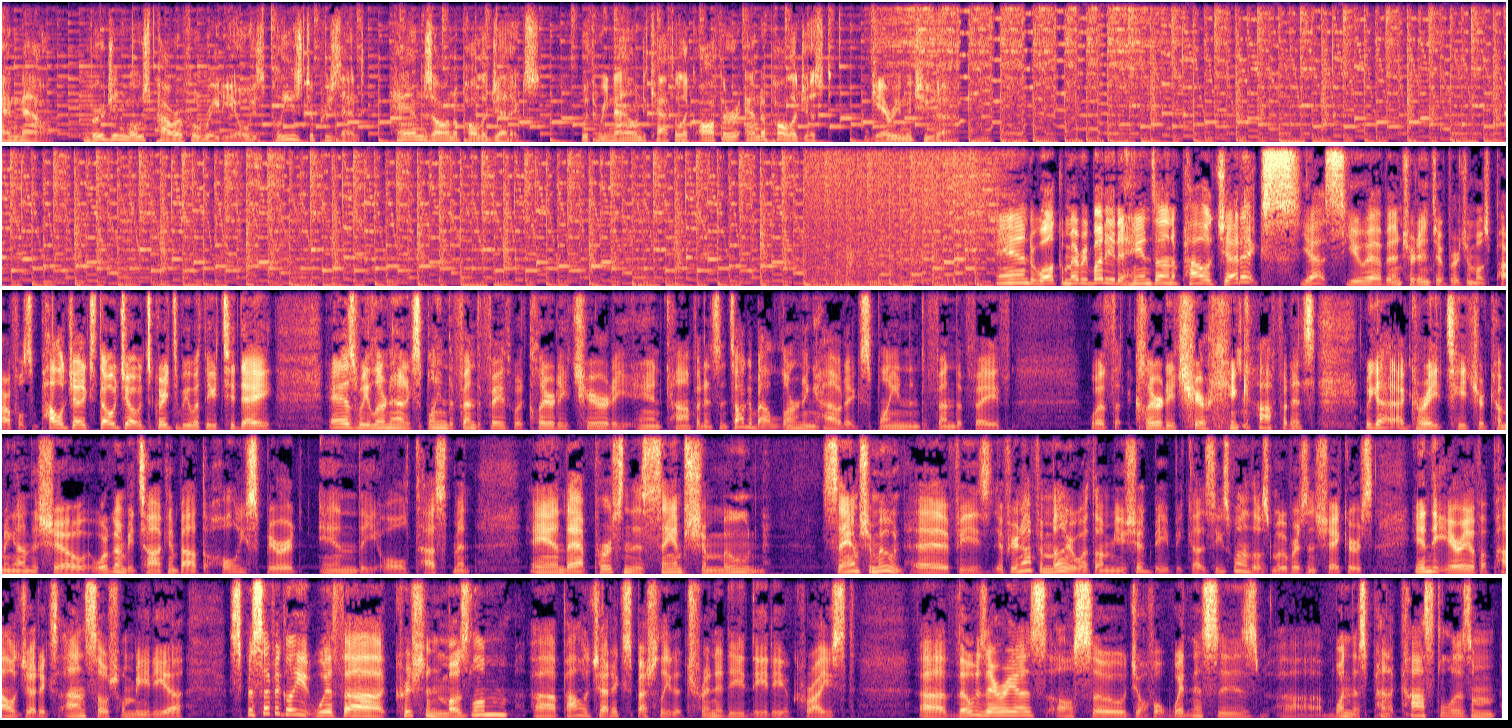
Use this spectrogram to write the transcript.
And now, Virgin Most Powerful Radio is pleased to present Hands On Apologetics with renowned Catholic author and apologist Gary Michuta. And welcome everybody to Hands On Apologetics. Yes, you have entered into Virgin Most Powerful's Apologetics Dojo. It's great to be with you today as we learn how to explain defend the faith with clarity, charity, and confidence. And talk about learning how to explain and defend the faith with clarity, charity, and confidence. We got a great teacher coming on the show. We're going to be talking about the Holy Spirit in the Old Testament. And that person is Sam Shamoun. Sam Shamoun. Uh, if he's if you're not familiar with him, you should be because he's one of those movers and shakers in the area of apologetics on social media, specifically with uh, Christian Muslim uh, apologetics, especially the Trinity, deity of Christ. Uh, those areas, also Jehovah Witnesses, uh, oneness Pentecostalism,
